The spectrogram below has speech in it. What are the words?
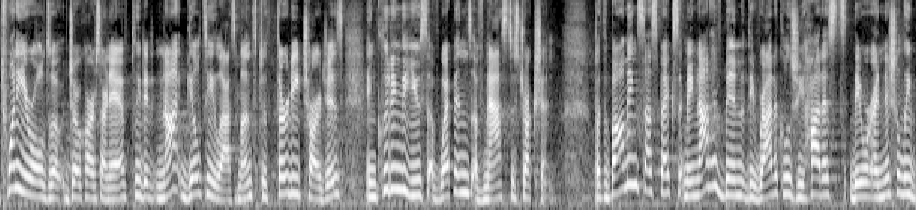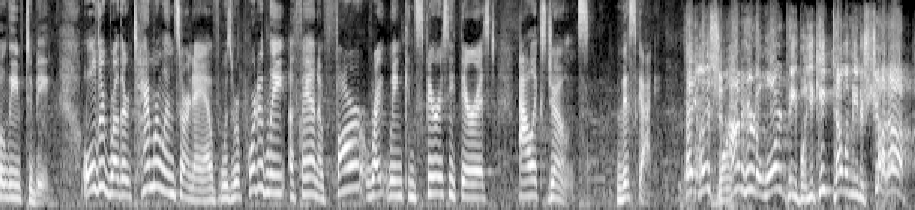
20-year-old Dzhokhar Tsarnaev pleaded not guilty last month to 30 charges, including the use of weapons of mass destruction. But the bombing suspects may not have been the radical jihadists they were initially believed to be. Older brother Tamerlan Tsarnaev was reportedly a fan of far right-wing conspiracy theorist Alex Jones. This guy. Hey, listen, I'm here to warn people. You keep telling me to shut up.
